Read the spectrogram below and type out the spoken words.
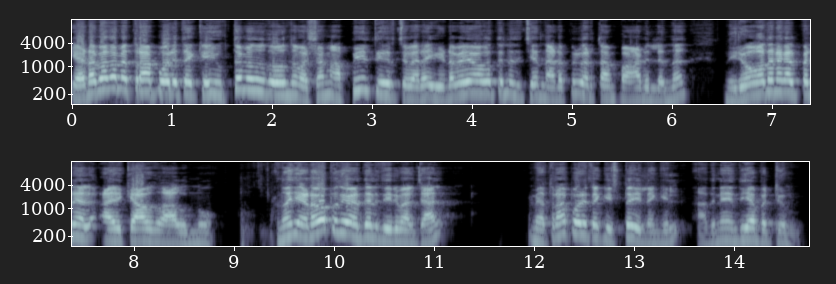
ഇടവക മെത്രാപ്പോലിത്തയ്ക്ക് യുക്തമെന്ന് തോന്നുന്ന വശം അപ്പീൽ തീർച്ച വരെ ഇടവയോഗത്തിന്റെ നിശ്ചയം നടപ്പിൽ വരുത്താൻ പാടില്ലെന്ന് നിരോധന കൽപ്പന അയക്കാവുന്നതാകുന്നു. എന്ന് പറഞ്ഞാൽ ഇടവ പൊതുവെ എന്തെങ്കിലും തീരുമാനിച്ചാൽ മെത്രാപ്പോലിത്തയ്ക്ക് ഇഷ്ടമില്ലെങ്കിൽ അതിനെ എന്ത് ചെയ്യാൻ പറ്റും?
